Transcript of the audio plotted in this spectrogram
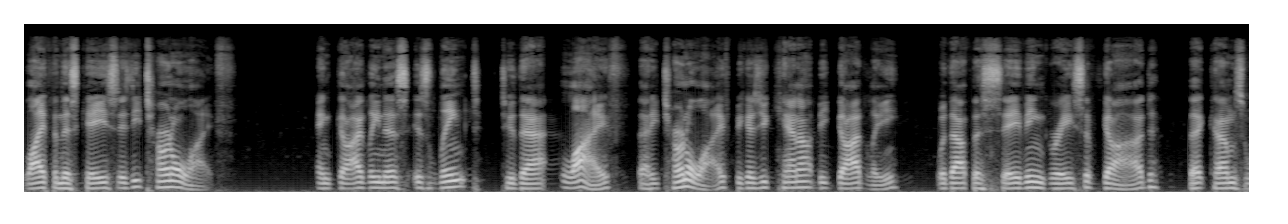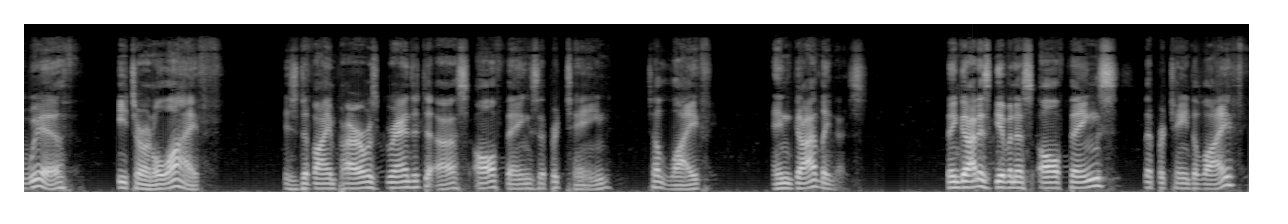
Life in this case is eternal life. And godliness is linked to that life, that eternal life, because you cannot be godly without the saving grace of God that comes with eternal life. His divine power was granted to us all things that pertain to life and godliness. Then God has given us all things that pertain to life.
